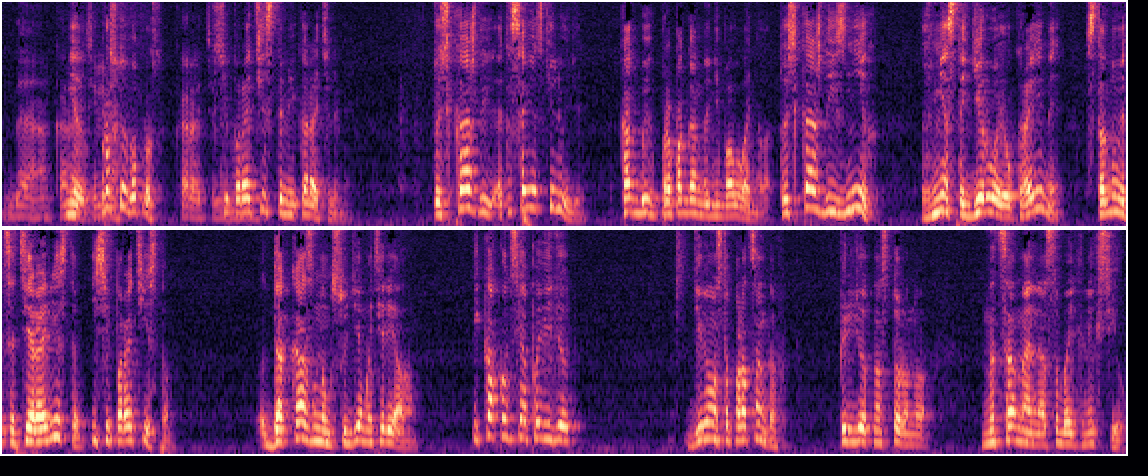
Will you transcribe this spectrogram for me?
Да, карателями. Нет, простой вопрос. Карателями. Сепаратистами и карателями. То есть каждый, это советские люди, как бы их пропаганда не болванила. То есть каждый из них вместо героя Украины становится террористом и сепаратистом, доказанным в суде материалом. И как он себя поведет? 90% перейдет на сторону национально-освободительных сил.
